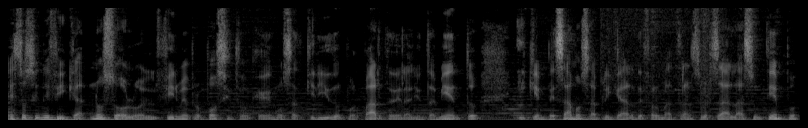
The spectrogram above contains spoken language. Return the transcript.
Esto significa no solo el firme propósito que hemos adquirido por parte del ayuntamiento y que empezamos a aplicar de forma transversal hace un tiempo,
